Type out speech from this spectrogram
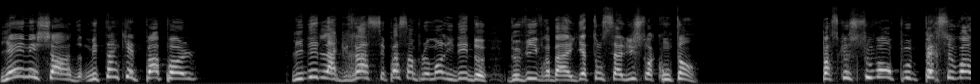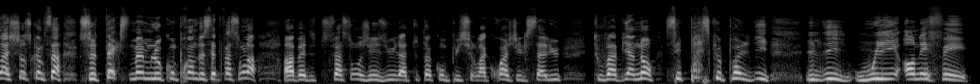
il y a une écharde, mais t'inquiète pas, Paul. L'idée de la grâce, c'est pas simplement l'idée de, vivre, bah, il y a ton salut, sois content. Parce que souvent, on peut percevoir la chose comme ça. Ce texte même le comprend de cette façon-là. Ah ben de toute façon, Jésus, il a tout accompli sur la croix, j'ai le salut, tout va bien. Non, c'est pas ce que Paul dit. Il dit, oui, en effet,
